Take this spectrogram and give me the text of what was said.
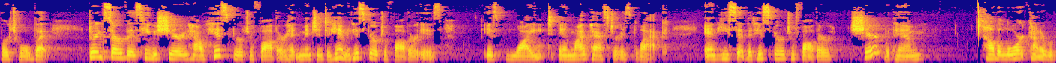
virtual, but during service, he was sharing how his spiritual father had mentioned to him, and his spiritual father is is white, and my pastor is black. And he said that his spiritual father shared with him how the Lord kind of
